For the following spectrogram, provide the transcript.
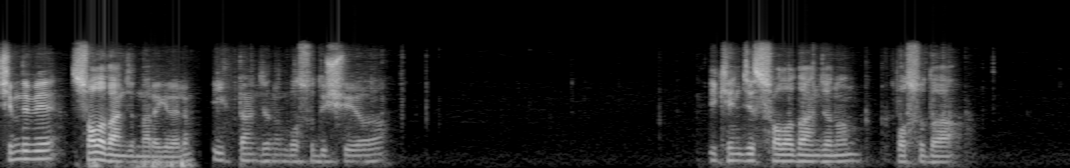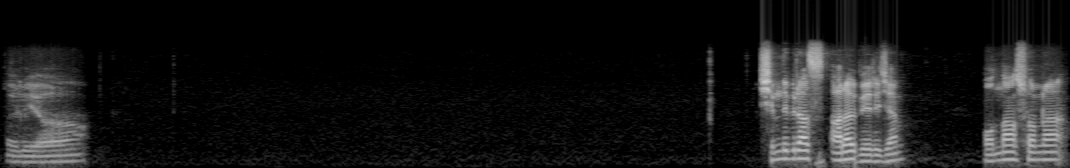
Şimdi bir solo dungeon'lara girelim. İlk dungeon'ın boss'u düşüyor. İkinci solo dungeon'ın boss'u da ölüyor. Şimdi biraz ara vereceğim. Ondan sonra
